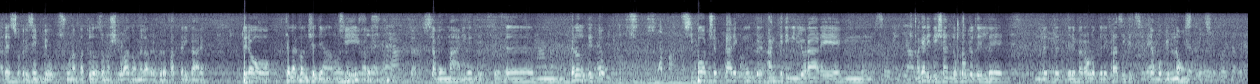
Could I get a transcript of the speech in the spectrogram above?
adesso per esempio su una battuta sono scivolato non me l'avrebbero fatta rifare. però Te la concediamo. sì, vabbè, sei? cioè, siamo umani, quindi, ehm, però ho detto si può cercare comunque anche di migliorare, mh, magari dicendo proprio delle, de- delle parole o delle frasi che sentiamo più nostre. insomma.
